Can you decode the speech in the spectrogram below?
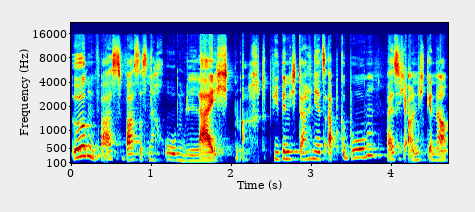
Irgendwas, was es nach oben leicht macht. Wie bin ich dahin jetzt abgebogen? Weiß ich auch nicht genau.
